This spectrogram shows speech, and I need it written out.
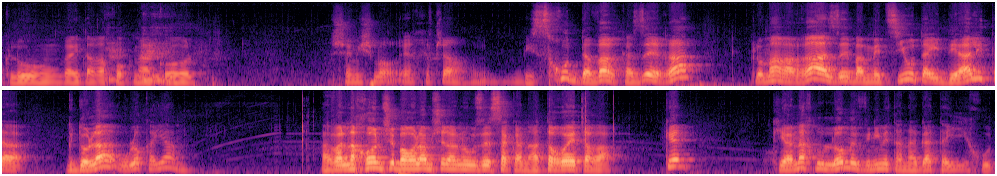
כלום והיית רחוק מהכל. השם ישמור, איך אפשר? בזכות דבר כזה רע, כלומר הרע הזה במציאות האידיאלית הגדולה הוא לא קיים. אבל נכון שבעולם שלנו זה סכנה, אתה רואה את הרע, כן, כי אנחנו לא מבינים את הנהגת הייחוד.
